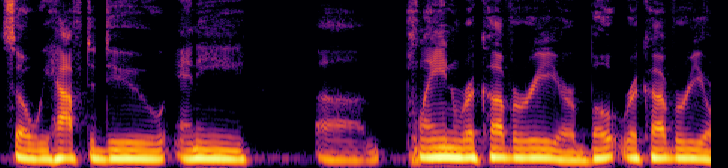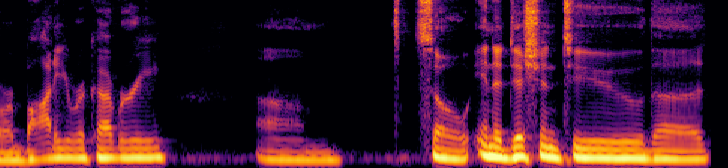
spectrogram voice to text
So we have to do any um, plane recovery or boat recovery or body recovery. So, in addition to the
